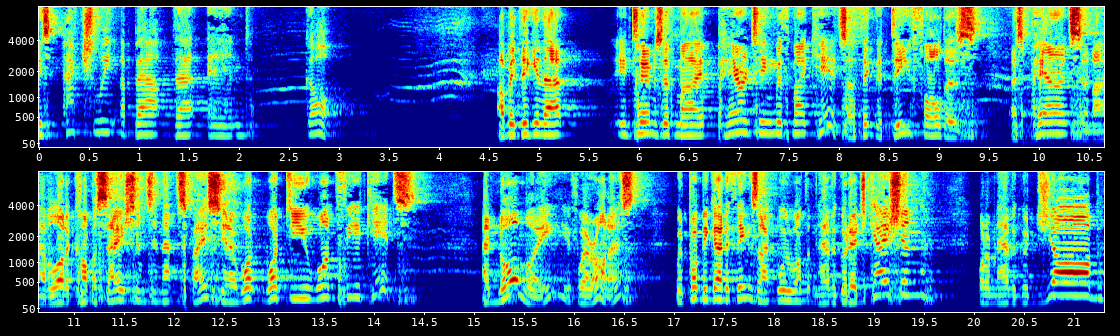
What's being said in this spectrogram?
is actually about that end goal. I've been thinking that in terms of my parenting with my kids. I think the default is as parents, and I have a lot of conversations in that space, you know, what, what do you want for your kids? And normally, if we're honest, we'd probably go to things like well, we want them to have a good education, want them to have a good job,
